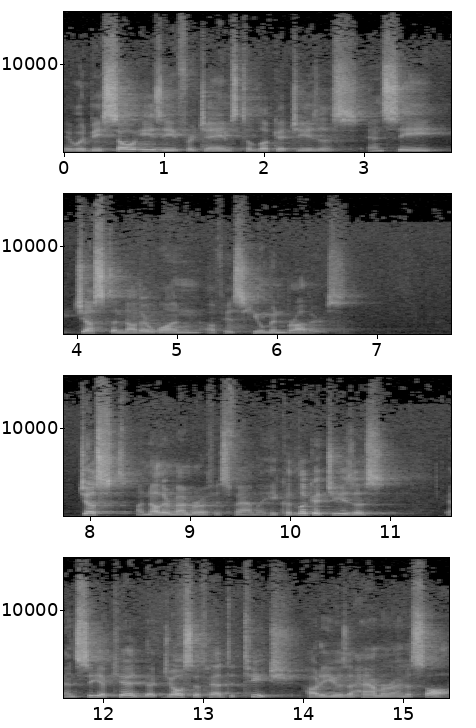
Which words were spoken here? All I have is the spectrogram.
It would be so easy for James to look at Jesus and see just another one of his human brothers, just another member of his family. He could look at Jesus and see a kid that Joseph had to teach how to use a hammer and a saw.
